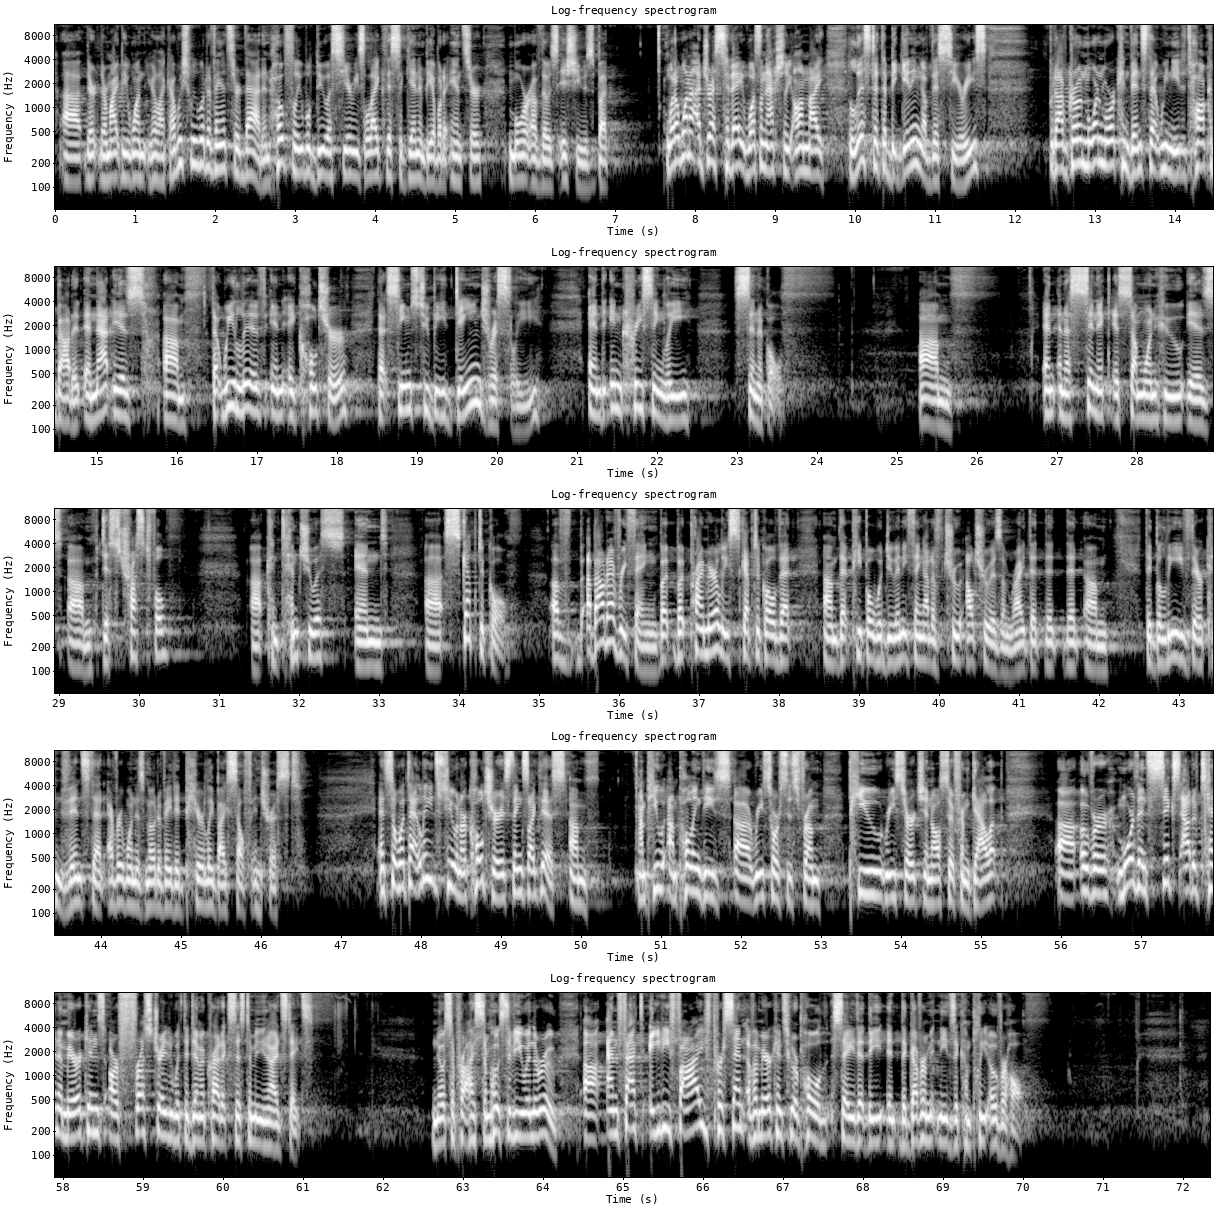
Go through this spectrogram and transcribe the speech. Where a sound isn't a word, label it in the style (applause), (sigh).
Uh, there, there might be one that you're like, I wish we would have answered that. And hopefully, we'll do a series like this again and be able to answer more of those issues. But what I want to address today wasn't actually on my list at the beginning of this series. But I've grown more and more convinced that we need to talk about it, and that is um, that we live in a culture that seems to be dangerously and increasingly cynical. Um, and, and, a cynic is someone who is um, distrustful, uh, contemptuous, and uh, skeptical of about everything, but but primarily skeptical that um, that people would do anything out of true altruism, right? That that that um, they believe they're convinced that everyone is motivated purely by self interest, and so what that leads to in our culture is things like this. Um, I'm, Pew, I'm, pulling these uh, resources from Pew Research and also from Gallup. Uh, over more than six out of 10 Americans are frustrated with the democratic system in the United States. No surprise to most of you in the room. Uh, in fact, 85% of Americans who are polled say that the, the government needs a complete overhaul.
